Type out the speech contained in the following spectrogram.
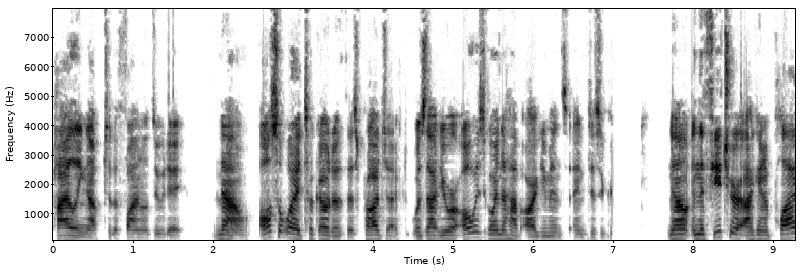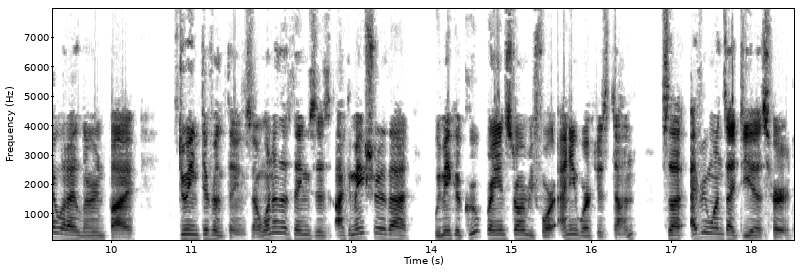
piling up to the final due date. Now, also what I took out of this project was that you are always going to have arguments and disagreements. Now, in the future, I can apply what I learned by doing different things. Now, one of the things is I can make sure that we make a group brainstorm before any work is done so that everyone's idea is heard.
